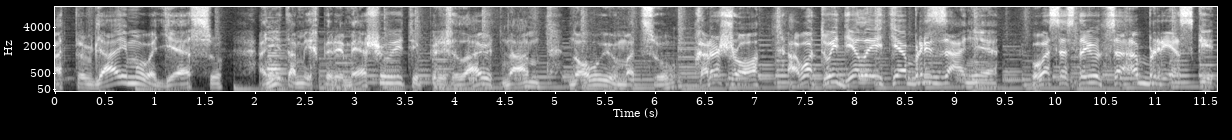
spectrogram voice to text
Отправляем в Одессу. Они там их перемешивают и присылают нам новую мацу. Хорошо. А вот вы делаете обрезание. У вас остаются обрезки.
